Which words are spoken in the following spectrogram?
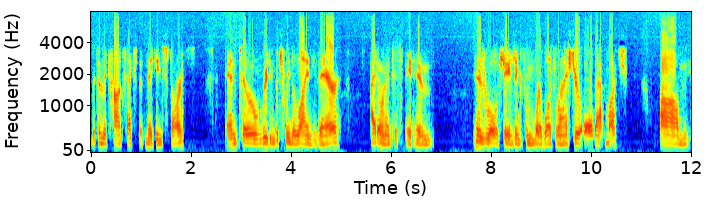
within the context of making starts. And so, reading between the lines there, I don't anticipate him his role changing from what it was last year all that much. Um,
